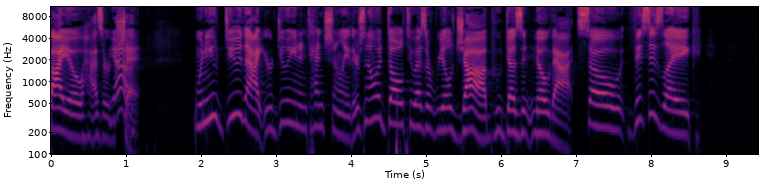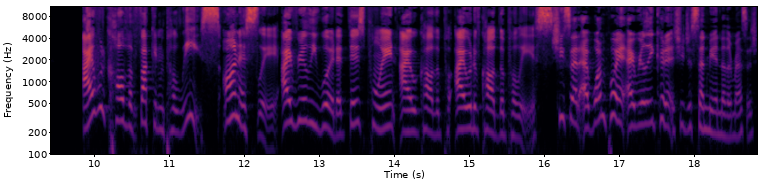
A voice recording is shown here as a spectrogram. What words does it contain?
biohazard Yeah. shit When you do that, you're doing it intentionally. There's no adult who has a real job who doesn't know that. So this is like, I would call the fucking police. Honestly, I really would. At this point, I would call the. I would have called the police. She said at one point I really couldn't. She just sent me another message.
